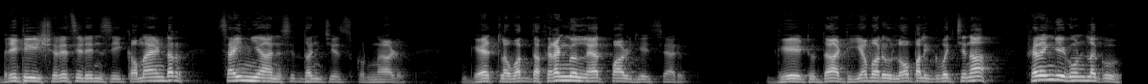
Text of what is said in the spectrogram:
బ్రిటిష్ రెసిడెన్సీ కమాండర్ సైన్యాన్ని సిద్ధం చేసుకున్నాడు. గేట్ల వద్ద ఫిరంగులను ఏర్పాటు చేశారు. గేటు దాటి ఎవరు లోపలికి వచ్చినా ఫిరంగి గుండ్లకు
